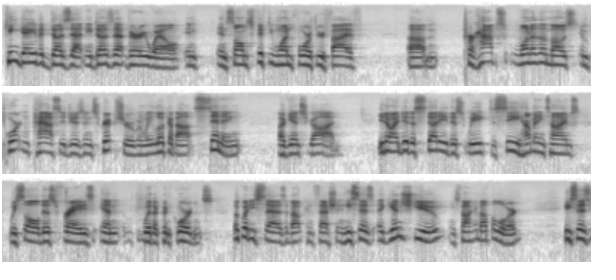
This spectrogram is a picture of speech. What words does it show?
King David does that, and he does that very well. In in Psalms 51, 4 through 5, um, perhaps one of the most important passages in Scripture when we look about sinning against God. You know, I did a study this week to see how many times we saw this phrase in, with a concordance. Look what he says about confession. He says, Against you, he's talking about the Lord, he says,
